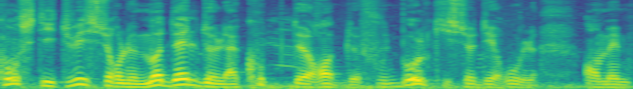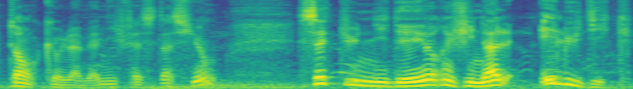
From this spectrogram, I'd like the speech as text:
constituées sur le modèle de la Coupe d'Europe de football qui se déroule en même temps que la manifestation. C'est une idée originale et ludique.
